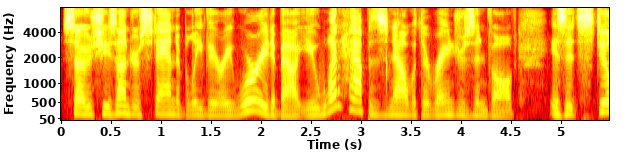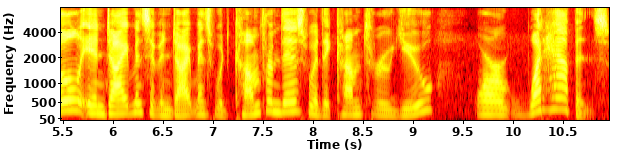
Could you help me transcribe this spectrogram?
so she's understandably very worried about you. What happens now with the Rangers involved? Is it still indictments? If indictments would come from this, would they come through you? Or what happens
